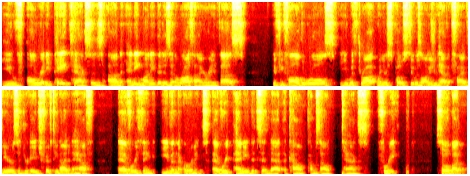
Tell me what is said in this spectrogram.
you've already paid taxes on any money that is in a Roth IRA. Thus, if you follow the rules, you withdraw it when you're supposed to, as long as you have it five years and you're age 59 and a half, everything, even the earnings, every penny that's in that account comes out tax free. So, about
